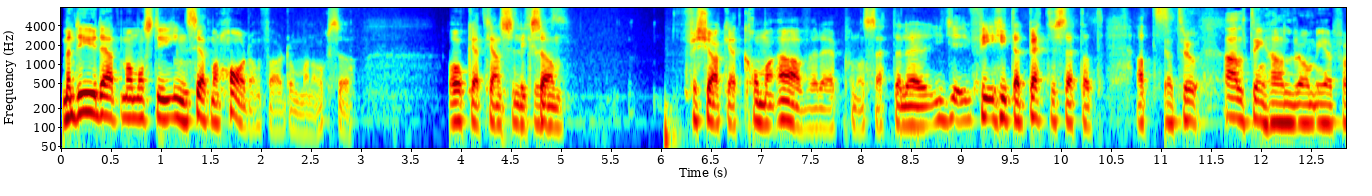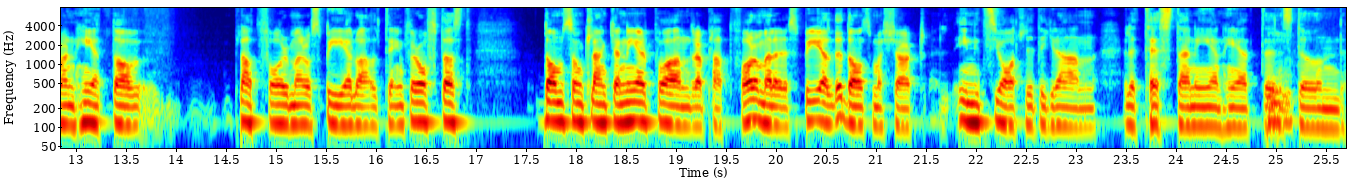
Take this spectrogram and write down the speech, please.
men det är ju det att man måste ju inse att man har de fördomarna också. Och att kanske liksom försöka att komma över det på något sätt. Eller hitta ett bättre sätt att... att Jag tror allting handlar om erfarenhet av plattformar och spel och allting. För oftast de som klankar ner på andra plattformar eller spel, det är de som har kört initialt lite grann eller testat en enhet en stund.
